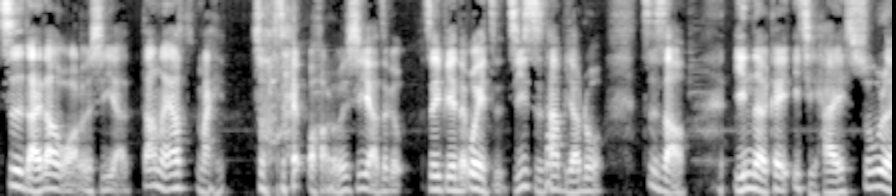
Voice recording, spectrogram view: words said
是来到瓦伦西亚，当然要买坐在瓦伦西亚这个这边的位置，即使他比较弱，至少赢了可以一起嗨，输了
